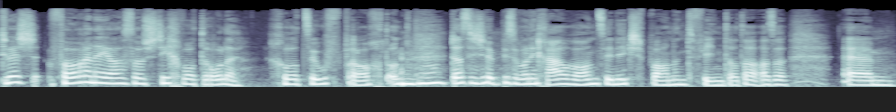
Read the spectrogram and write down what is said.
Du hast vorhin ja so das Stichwort Rolle kurz aufgebracht und das ist etwas, was ich auch wahnsinnig spannend finde, oder? Also ähm,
